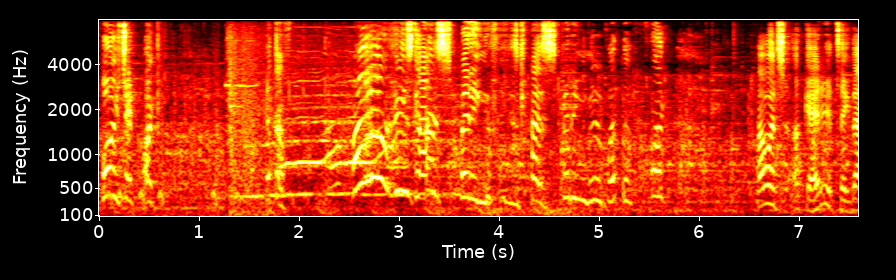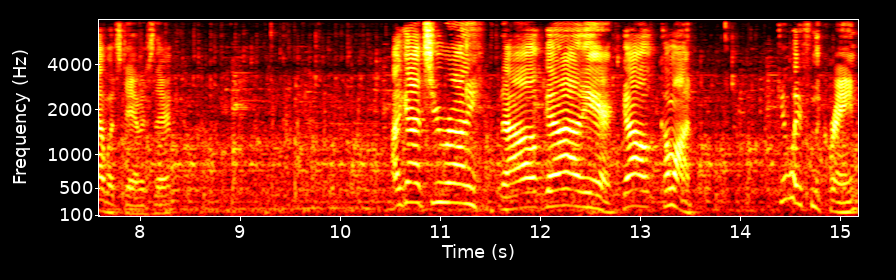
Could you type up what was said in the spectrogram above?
Holy shit! What? What the? f- Oh, he's got a spinning. He's got a spinning move. What the fuck? How much? Okay, I didn't take that much damage there. I got you, Ronnie. Now get out of here. Go. Come on. Get away from the crane.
